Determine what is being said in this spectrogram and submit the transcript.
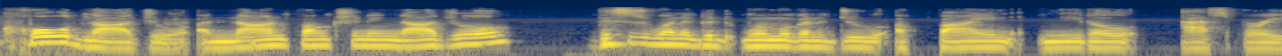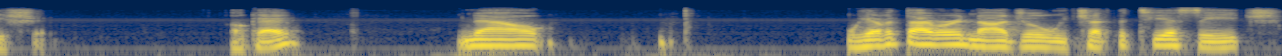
cold nodule, a non-functioning nodule, this is when, when we're going to do a fine needle aspiration. Okay? Now, we have a thyroid nodule, we check the TSH.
